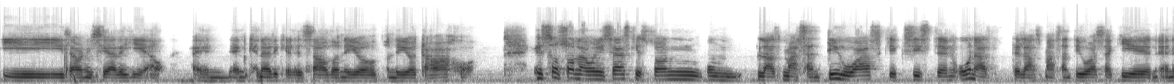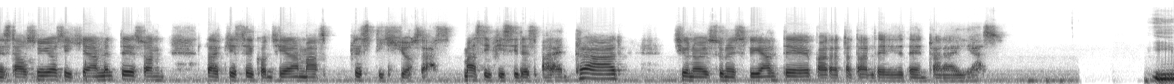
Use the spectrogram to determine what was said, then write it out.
y la Universidad de Yale, en, en Connecticut, el estado donde yo, donde yo trabajo. Esas son las universidades que son las más antiguas que existen, una de las más antiguas aquí en, Estados Unidos y generalmente son las que se consideran más prestigiosas, más difíciles para entrar, si uno es un estudiante, para tratar de, entrar a ellas. Y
